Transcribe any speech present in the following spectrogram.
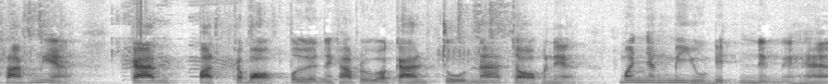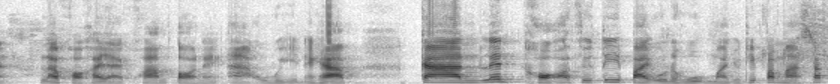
ครั้งเนี่ยการปัดกระบอกปืนนะครับหรือว่าการจูนหน้าจอมันเนี่ยมันยังมีอยู่นิดหนึ่งนะฮะแล้วขอขยายความต่อใน ROV นะครับ การเล่น Call of Duty ไปอุณหภูมิมาอยู่ที่ประมาณสัก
